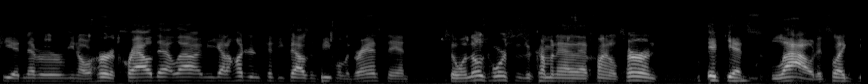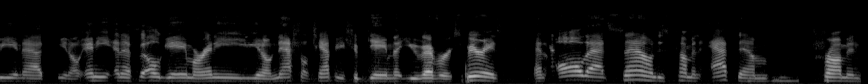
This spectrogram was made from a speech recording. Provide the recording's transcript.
she had never you know heard a crowd that loud. I mean, you got 150,000 people in the grandstand, so when those horses are coming out of that final turn. It gets loud. It's like being at you know any NFL game or any you know national championship game that you've ever experienced, and all that sound is coming at them from in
